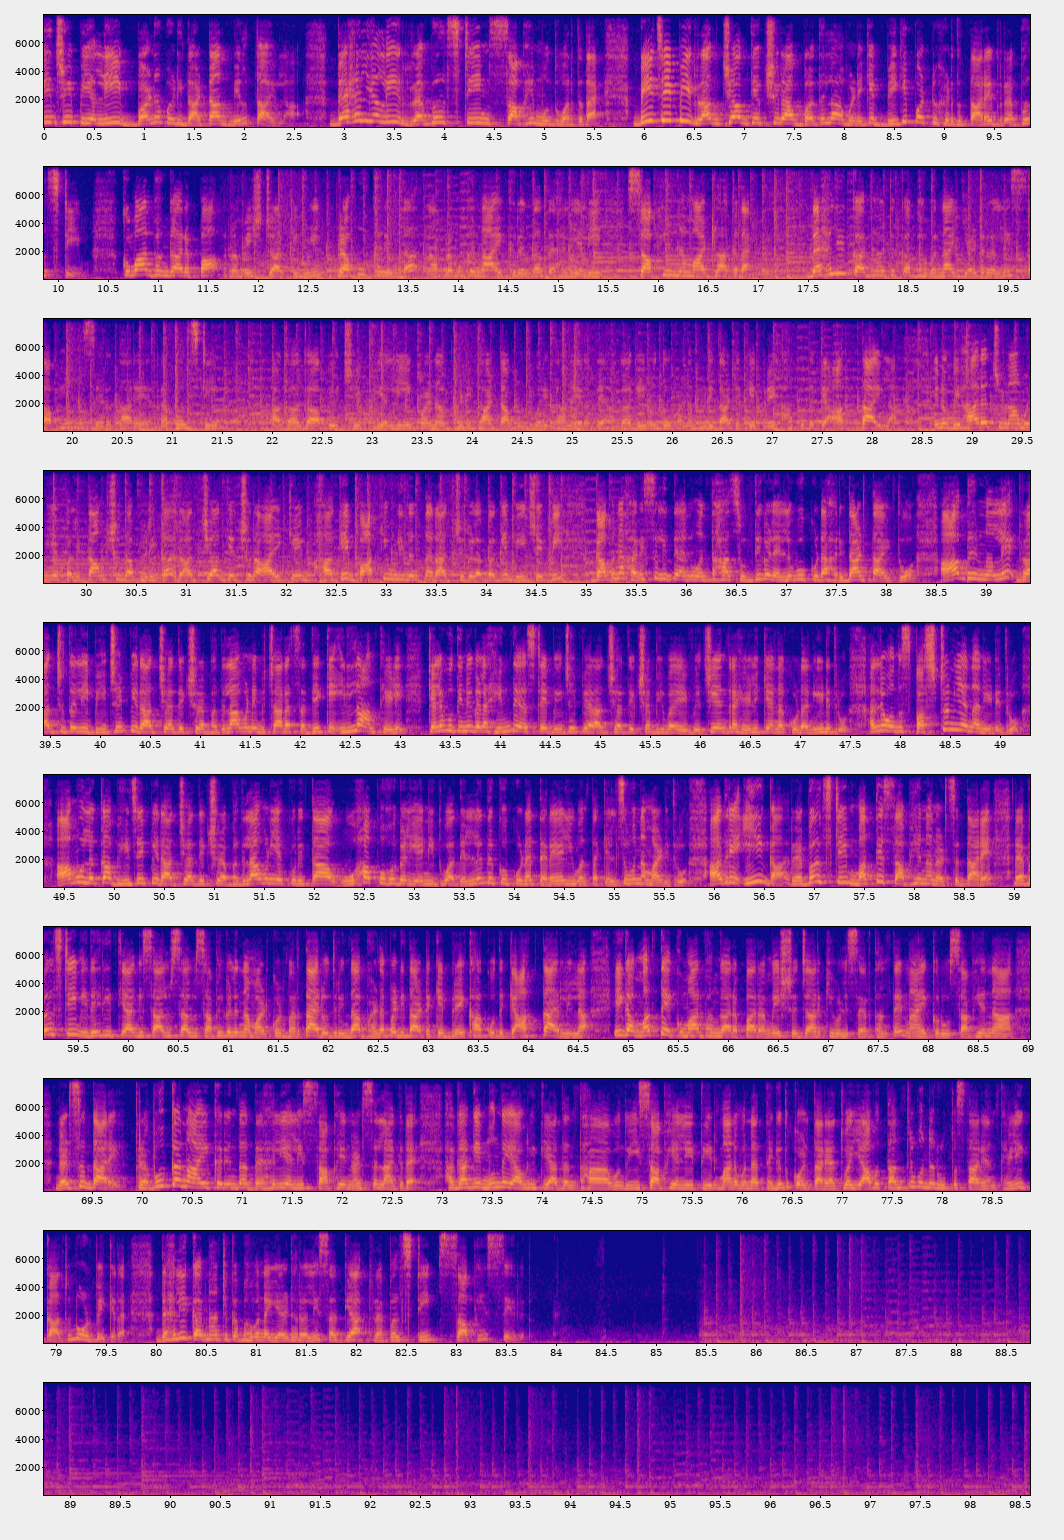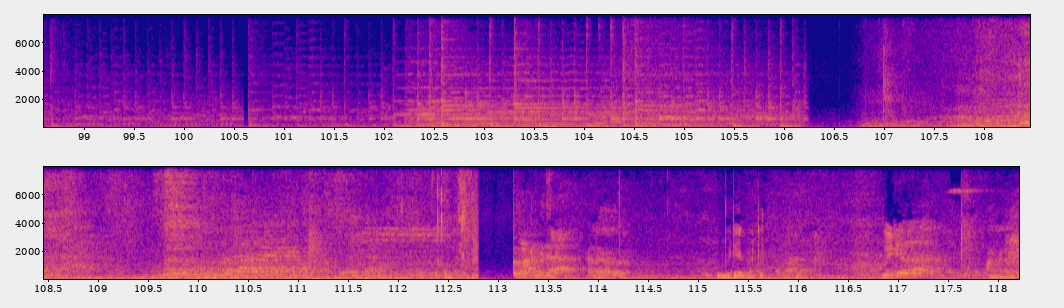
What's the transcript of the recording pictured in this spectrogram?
ಬಿಜೆಪಿಯಲ್ಲಿ ಬಣಬಡಿದಾಟ ನಿಲ್ತಾ ಇಲ್ಲ. ದೆಹಲಿಯಲ್ಲಿ ರೆಬಲ್ಸ್ ಟೀಮ್ ಸಭೆ ಮುಂದುವರೆದಿದೆ. ಬಿಜೆಪಿ ರಾಜ್ಯಾಧ್ಯಕ್ಷರ ಬದಲಾವಣೆಗೆ ಬಿಗಿಪಟ್ಟು ಹಿಡಿದಿದ್ದಾರೆ ರೆಬಲ್ಸ್ ಟೀಮ್. ಕುಮಾರ್ ಬಂಗಾರಪ್ಪ, ರಮೇಶ್ ಜಾರಕಿಹೊಳಿ ಪ್ರಮುಖರಿಂದ, ಪ್ರಮುಖ ನಾಯಕರಿಂದ ದೆಹಲಿಯಲ್ಲಿ ಸಭೆಯನ್ನ ಮಾಡಲಾಗಿದೆ ದೆಹಲಿ ಕರ್ನಾಟಕ ಭವನ ಎರಡರಲ್ಲಿ ಸಭೆಯನ್ನು ಸೇರುತ್ತಾರೆ ರೆಬಲ್ಸ್ ಟೀಮ್. ಆಗಾಗ ಬಿಜೆಪಿಯಲ್ಲಿ ಬಣ ಬಡಿದಾಟ ಮುಂದುವರಿತಾನೆ ಇರುತ್ತೆ. ಹಾಗಾಗಿ ಒಂದು ಬಣ ಬಡಿದಾಟಕ್ಕೆ ಬ್ರೇಕ್ ಹಾಕೋದಕ್ಕೆ ಆಗ್ತಾ ಇಲ್ಲ. ಇನ್ನು ಬಿಹಾರ ಚುನಾವಣೆಯ ಫಲಿತಾಂಶದ ಬಳಿಕ ರಾಜ್ಯಾಧ್ಯಕ್ಷರ ಆಯ್ಕೆ ಹಾಗೆ ಬಾಕಿ ಉಳಿದಂತ ರಾಜ್ಯಗಳ ಬಗ್ಗೆ ಬಿಜೆಪಿ ಗಮನ ಹರಿಸಲಿದೆ ಅನ್ನುವಂತಹ ಸುದ್ದಿಗಳೆಲ್ಲವೂ ಕೂಡ ಹರಿದಾಡ್ತಾ ಇತ್ತು. ಆ ಬೆನ್ನಲ್ಲೇ ರಾಜ್ಯದಲ್ಲಿ ಬಿಜೆಪಿ ರಾಜ್ಯಾಧ್ಯಕ್ಷರ ಬದಲಾವಣೆ ವಿಚಾರ ಸದ್ಯಕ್ಕೆ ಇಲ್ಲ ಅಂತ ಹೇಳಿ ಕೆಲವು ದಿನಗಳ ಹಿಂದೆ ಅಷ್ಟೇ ಬಿಜೆಪಿ ರಾಜ್ಯಾಧ್ಯಕ್ಷ ಬಿ ವೈ ವಿಜಯೇಂದ್ರ ಹೇಳಿಕೆಯನ್ನು ಕೂಡ ನೀಡಿದ್ರು. ಅಂದ್ರೆ ಒಂದು ಸ್ಪಷ್ಟನೆಯನ್ನ ನೀಡಿದ್ರು. ಆ ಮೂಲಕ ಬಿಜೆಪಿ ರಾಜ್ಯಾಧ್ಯಕ್ಷರ ಬದಲಾವಣೆಯ ಕುರಿತ ಊಹಾಪೋಹಗಳು ಏನಿದ್ವು ಅದೆಲ್ಲದಕ್ಕೂ ಕೂಡ ತೆರೆ ಕೆಲಸವನ್ನ ಮಾಡಿದ್ರು. ಆದ್ರೆ ಈಗ ರೆಬಲ್ಸ್ ಟೀಮ್ ಮತ್ತೆ ಸಭೆಯನ್ನ ನಡೆಸಿದ್ದಾರೆ. ರೆಬಲ್ಸ್ ಟೀಮ್ ಇದೇ ರೀತಿಯಾಗಿ ಸಾಲು ಸಾಲು ಸಭೆಗಳನ್ನ ಮಾಡ್ಕೊಂಡು ಬರ್ತಾ ಇರೋದ್ರಿಂದ ಬಡಬಡಿದಾಟಕ್ಕೆ ಬ್ರೇಕ್ ಹಾಕೋದಕ್ಕೆ ಆಗ್ತಾ ಇರಲಿಲ್ಲ. ಈಗ ಮತ್ತೆ ಕುಮಾರ್ ಬಂಗಾರಪ್ಪ, ರಮೇಶ್ ಜಾರಕಿಹೊಳಿ ಸೇರಿದಂತೆ ನಾಯಕರು ಸಭೆಯನ್ನ ನಡೆಸಿದ್ದಾರೆ. ಪ್ರಮುಖ ನಾಯಕರಿಂದ ದೆಹಲಿಯಲ್ಲಿ ಸಭೆ ನಡೆಸಲಾಗಿದೆ. ಹಾಗಾಗಿ ಮುಂದೆ ಯಾವ ರೀತಿಯಾದಂತಹ ಒಂದು ಈ ಸಭೆಯಲ್ಲಿ ತೀರ್ಮಾನವನ್ನ ತೆಗೆದುಕೊಳ್ತಾರೆ ಅಥವಾ ಯಾವ ತಂತ್ರವನ್ನು ರೂಪಿಸ್ತಾರೆ ಅಂತ ಹೇಳಿ ಕಾದು ನೋಡಬೇಕಿದೆ. ದೆಹಲಿ ಕರ್ನಾಟಕ ಭವನ ಎರಡರಲ್ಲಿ ಸದ್ಯ ರೆಬಲ್ಸ್ ಟೀಮ್ ಸಭೆ ಸೇರಿದೆ. വീഡിയോ പറ്റി വീഡിയോ അങ്ങനെ.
